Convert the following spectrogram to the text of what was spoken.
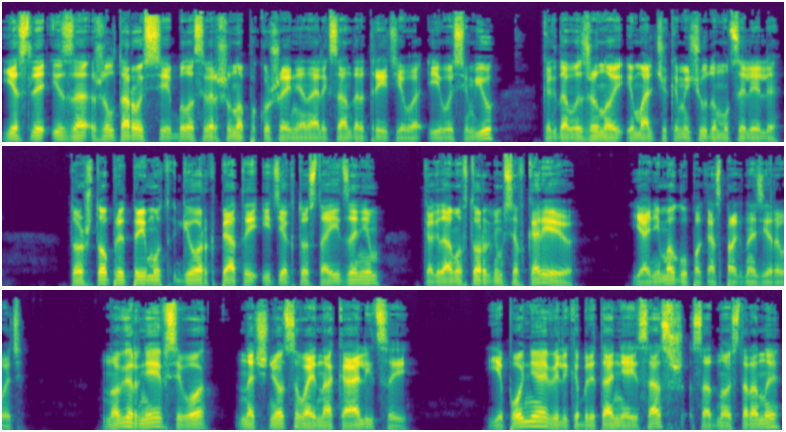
Если из-за Желтороссии было совершено покушение на Александра III и его семью, когда вы с женой и мальчиками чудом уцелели, то что предпримут Георг V и те, кто стоит за ним, когда мы вторгнемся в Корею, я не могу пока спрогнозировать. Но вернее всего, начнется война коалиций. Япония, Великобритания и САСШ с одной стороны,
